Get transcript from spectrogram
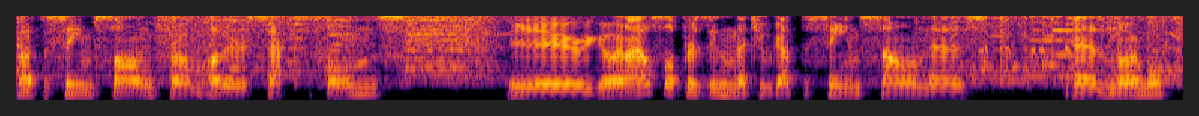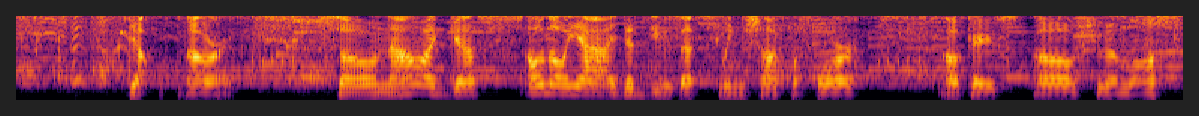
oh, it's the same song from other saxophones. There we go. And I also presume that you've got the same sound as as normal. Yeah, alright. So now I guess... Oh no, yeah, I did use that slingshot before. Okay, so, oh shoot, I'm lost.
